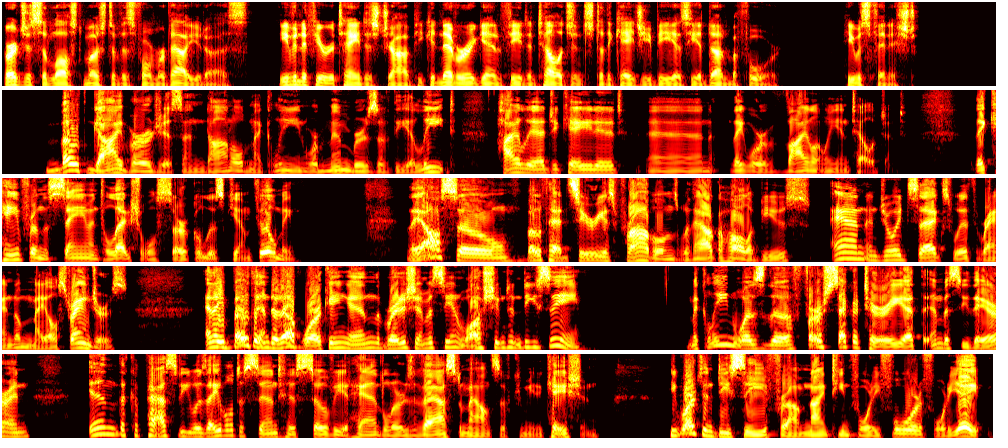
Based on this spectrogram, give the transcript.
Burgess had lost most of his former value to us. Even if he retained his job, he could never again feed intelligence to the KGB as he had done before. He was finished. Both Guy Burgess and Donald Maclean were members of the elite, highly educated, and they were violently intelligent. They came from the same intellectual circle as Kim Philby. They also both had serious problems with alcohol abuse and enjoyed sex with random male strangers. And they both ended up working in the British Embassy in Washington, D.C. Maclean was the first secretary at the embassy there, and in the capacity was able to send his Soviet handlers vast amounts of communication. He worked in D.C. from 1944 to 48.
